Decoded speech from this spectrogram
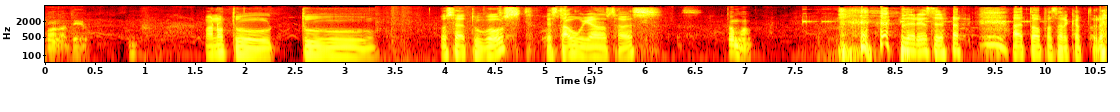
Hola, tío. Mano, tu, tu, o sea, tu ghost está bugueado, ¿sabes? ¿Cómo? Deberías ser a todo pasar captura.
